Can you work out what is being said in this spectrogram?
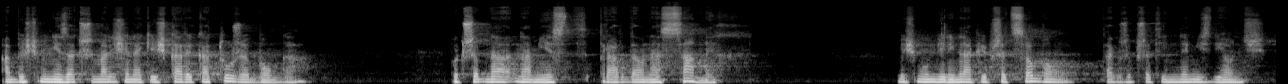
abyśmy nie zatrzymali się na jakiejś karykaturze Boga. Potrzebna nam jest prawda o nas samych, byśmy umieli najpierw przed sobą także przed innymi zdjąć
